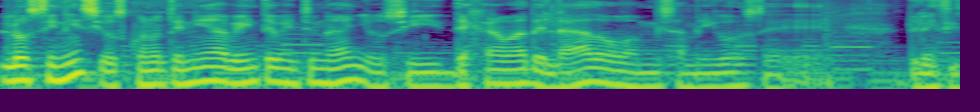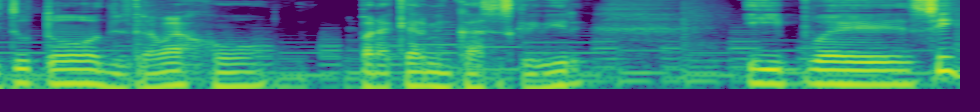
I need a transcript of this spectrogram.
los inicios, cuando tenía 20, 21 años y dejaba de lado a mis amigos del instituto, del trabajo, para quedarme en casa a escribir. Y pues sí,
